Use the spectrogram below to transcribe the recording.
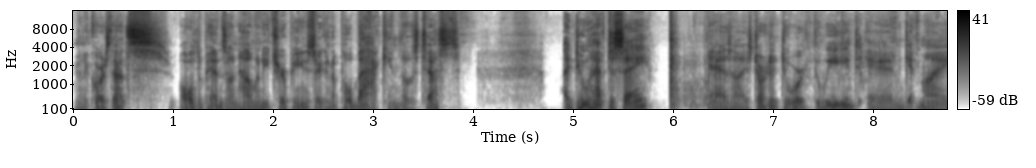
And of course, that's all depends on how many terpenes they're going to pull back in those tests. I do have to say, as I started to work the weed and get my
